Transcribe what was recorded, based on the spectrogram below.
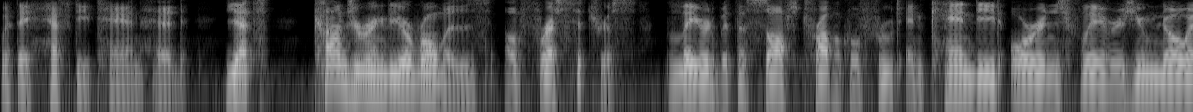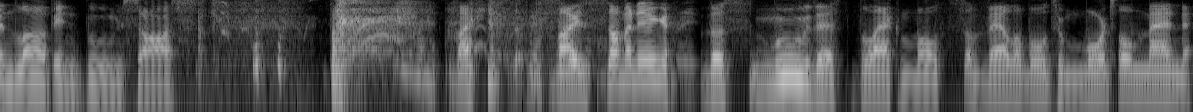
with a hefty tan head, yet conjuring the aromas of fresh citrus. Layered with the soft tropical fruit and candied orange flavors you know and love in Boom Sauce by by summoning the smoothest black malts available to mortal men.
